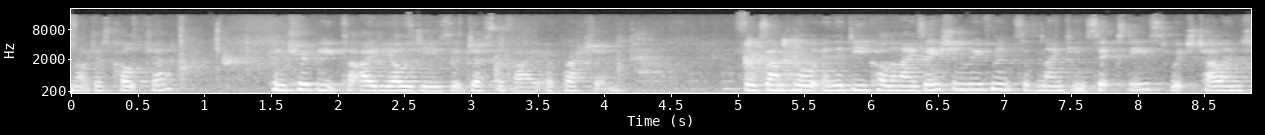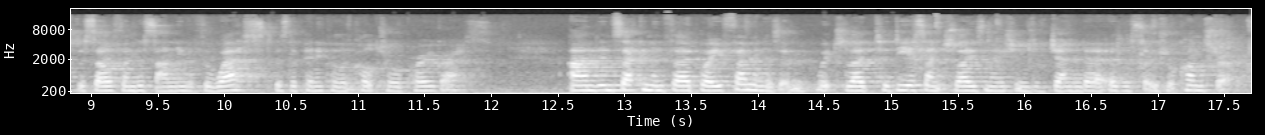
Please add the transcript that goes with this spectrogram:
not just culture, contribute to ideologies that justify oppression. For example, in the decolonisation movements of the 1960s, which challenged the self understanding of the West as the pinnacle of cultural progress, and in second and third wave feminism, which led to de essentialised notions of gender as a social construct.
